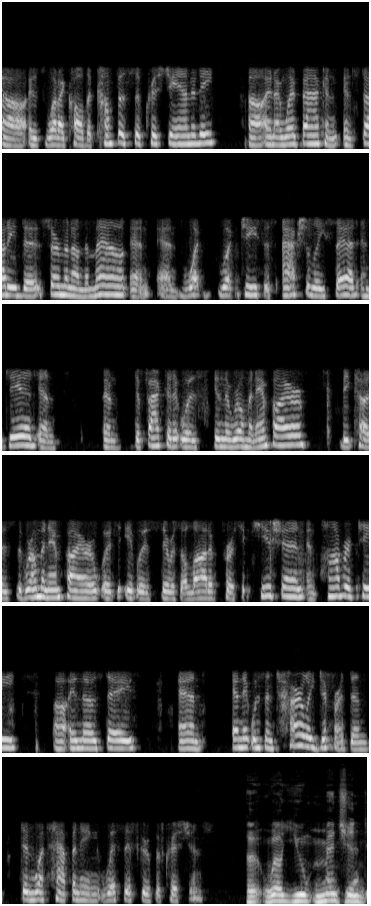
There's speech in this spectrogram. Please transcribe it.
uh, is what I call the compass of Christianity. Uh, and I went back and, and studied the Sermon on the Mount and, and what what Jesus actually said and did, and and the fact that it was in the Roman Empire, because the Roman Empire was it was there was a lot of persecution and poverty, uh, in those days, and and it was entirely different than than what's happening with this group of Christians. Uh, well, you mentioned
